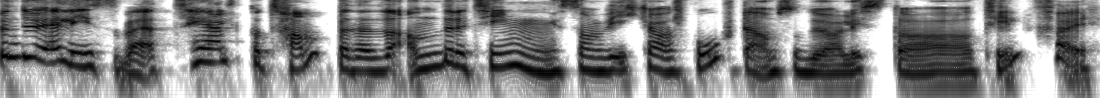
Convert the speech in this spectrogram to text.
Men du Elisabeth, helt på tampen, er det andre ting som vi ikke har spurt deg om, som du har lyst til å tilføye?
